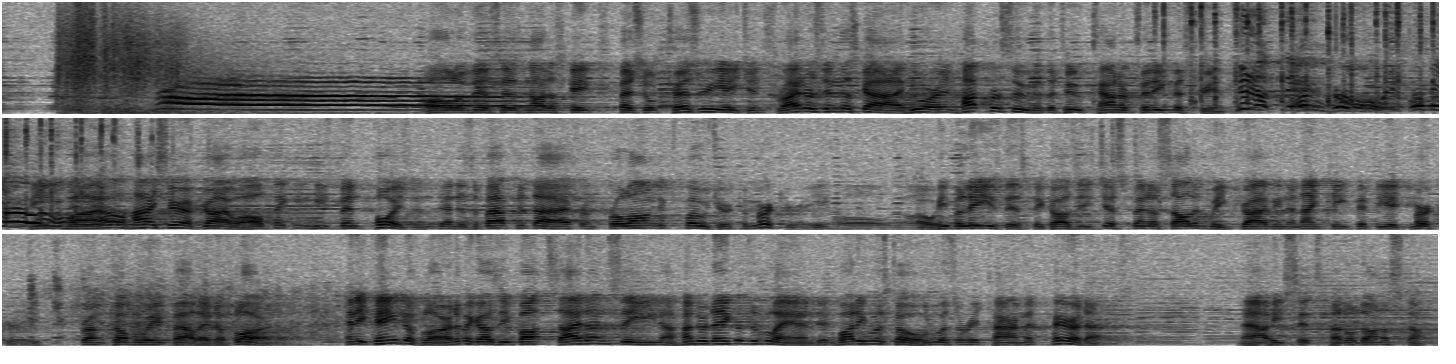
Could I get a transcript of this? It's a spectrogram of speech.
All of this has not escaped special Treasury agents, riders in the sky, who are in hot pursuit of the two counterfeiting miscreants. Get up there! Meanwhile, High Sheriff Drywall, thinking he's been poisoned and is about to die from prolonged exposure to mercury. Oh, oh he believes this because he's just spent a solid week driving a 1958 Mercury from Tumbleweed Valley to Florida. And he came to Florida because he bought sight unseen 100 acres of land in what he was told was a retirement paradise. Now he sits huddled on a stump,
